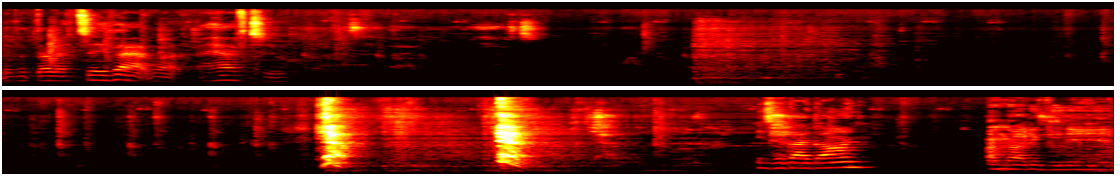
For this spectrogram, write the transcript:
Never thought I'd say that, but I have to. Is the guy gone? I'm not even him.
